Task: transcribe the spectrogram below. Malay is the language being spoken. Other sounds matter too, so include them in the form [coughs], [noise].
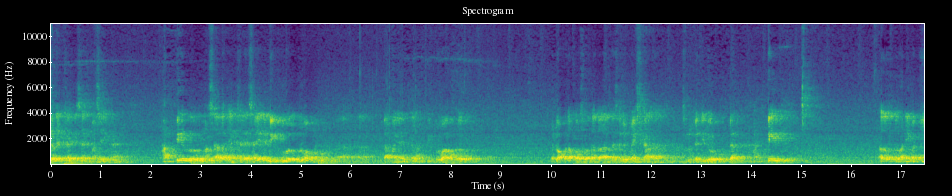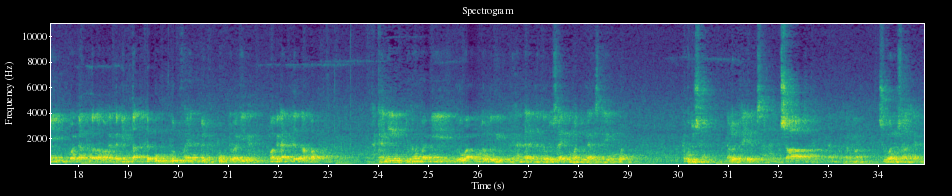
artikel yang saya, saya masih ingat hampir masalah yang saya saya lebih dua peluang namanya dalam peluang untuk berdoa kepada Allah SWT saya selalu main sekarang sebelum saya tidur. Dan hampir kalau Tuhan ini bagi kuatan kita Allah kata minta tepuk pun saya tepuk dia bagi kan. Kita nampak Kali ini Tuhan bagi ruang untuk beri perhatian tertentu saya membantukan saya membuat keputusan kalau saya ada sana besar semua usaha kan.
